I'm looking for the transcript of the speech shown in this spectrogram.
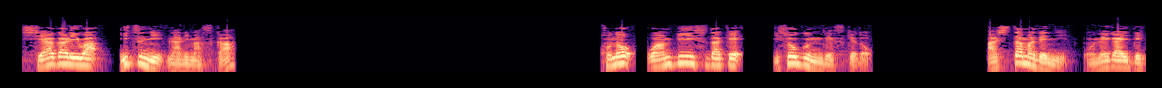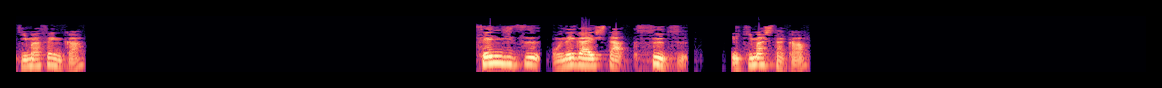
仕上がりはいつになりますか？このワンピースだけ急ぐんですけど、明日までにお願いできませんか？先日お願いしたスーツ、できましたか？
